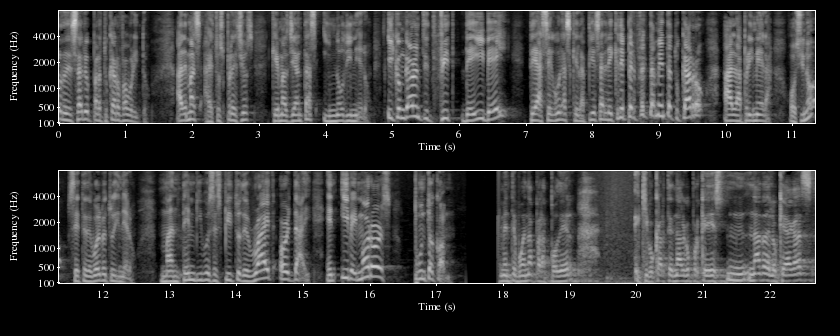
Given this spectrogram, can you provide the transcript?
lo necesario para tu carro favorito. Además, a estos precios, quemas llantas y no dinero. Y con Guaranteed Fit de eBay, te aseguras que la pieza le quede perfectamente a tu carro a la primera. O si no, se te devuelve tu dinero. Mantén vivo ese espíritu de Ride or Die en ebaymotors.com. Mente buena para poder equivocarte en algo porque es nada de lo que hagas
